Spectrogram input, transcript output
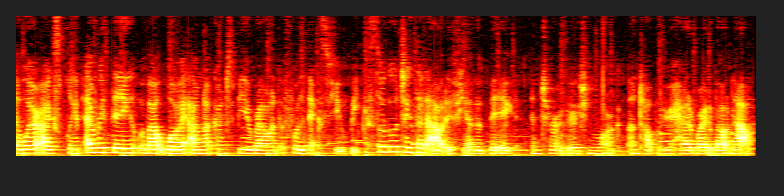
uh, where I explain everything about why I'm not going to be around for the next few weeks. So go check that out if you have a big interrogation mark on top of your head right about now.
